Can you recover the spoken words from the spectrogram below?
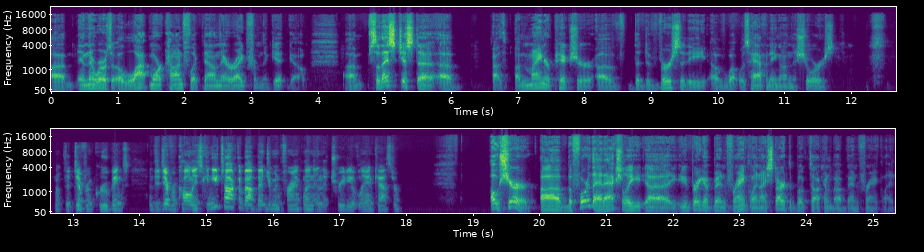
Um, and there was a lot more conflict down there right from the get go. Um, so that's just a, a, a, minor picture of the diversity of what was happening on the shores. Of the different groupings and the different colonies. Can you talk about Benjamin Franklin and the Treaty of Lancaster? Oh, sure. Uh, before that, actually, uh, you bring up Ben Franklin. I start the book talking about Ben Franklin.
